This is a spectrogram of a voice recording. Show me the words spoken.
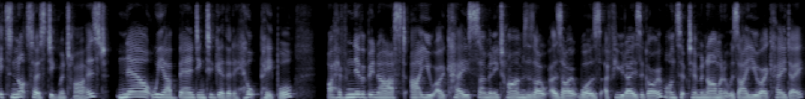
it's not so stigmatized. Now we are banding together to help people. I have never been asked, "Are you okay?" so many times as I as I was a few days ago on September 9 when it was "Are you okay?" day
